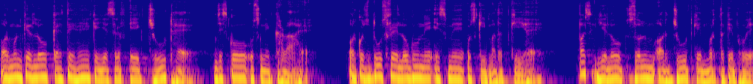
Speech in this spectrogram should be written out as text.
اور منکر لوگ کہتے ہیں کہ یہ صرف ایک جھوٹ ہے جس کو اس نے کھڑا ہے، اور کچھ دوسرے لوگوں نے اس میں اس کی مدد کی ہے۔ بس یہ لوگ ظلم اور جھوٹ کے مرتکب ہوئے،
